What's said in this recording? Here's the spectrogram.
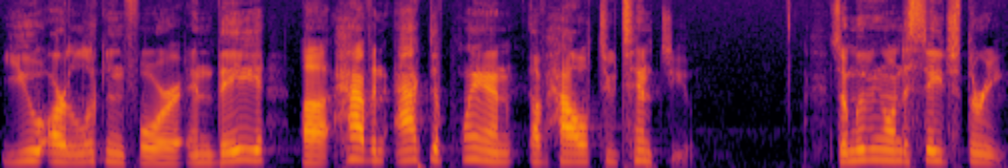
you are looking for, and they uh, have an active plan of how to tempt you. So, moving on to stage three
